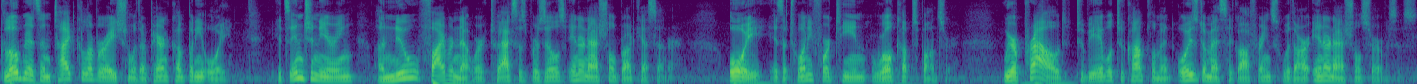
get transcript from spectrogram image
GlobeNet is in tight collaboration with our parent company Oi. It's engineering a new fiber network to access Brazil's International Broadcast Center. Oi is a 2014 World Cup sponsor. We are proud to be able to complement Oi's domestic offerings with our international services.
